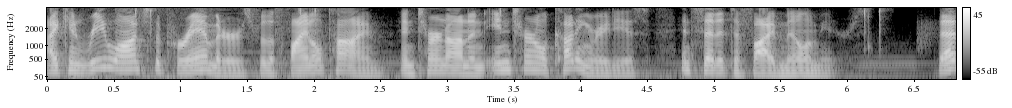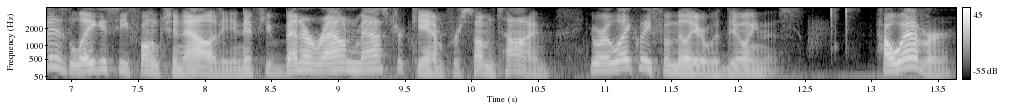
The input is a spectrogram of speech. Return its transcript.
I can relaunch the parameters for the final time and turn on an internal cutting radius and set it to 5 millimeters. That is legacy functionality and if you've been around Mastercam for some time, you are likely familiar with doing this. However,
